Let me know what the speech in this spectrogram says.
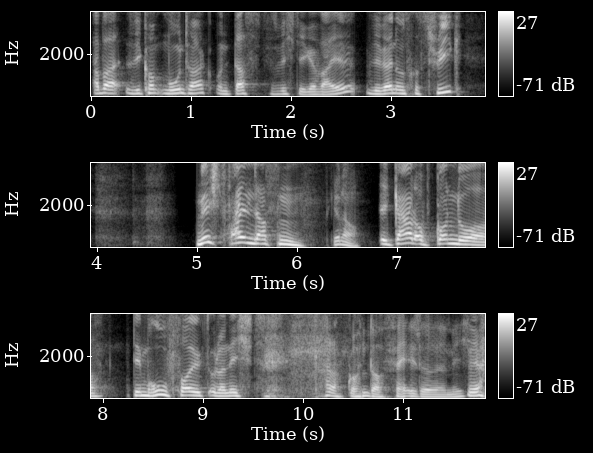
Aber sie kommt Montag und das ist das Wichtige, weil wir werden unsere Streak nicht fallen lassen. Genau. Egal, ob Gondor dem Ruf folgt oder nicht. Egal, ob Gondor fällt oder nicht. Ja,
